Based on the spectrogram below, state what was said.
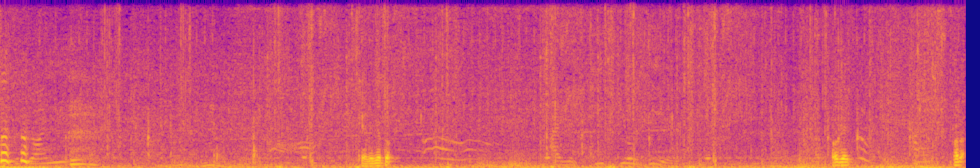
¿Qué quieto? Ok. Hola.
